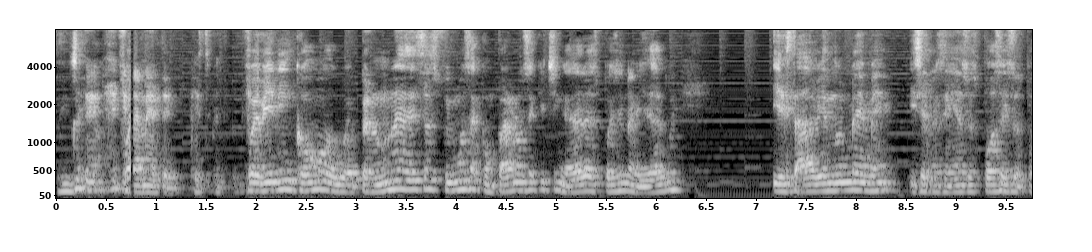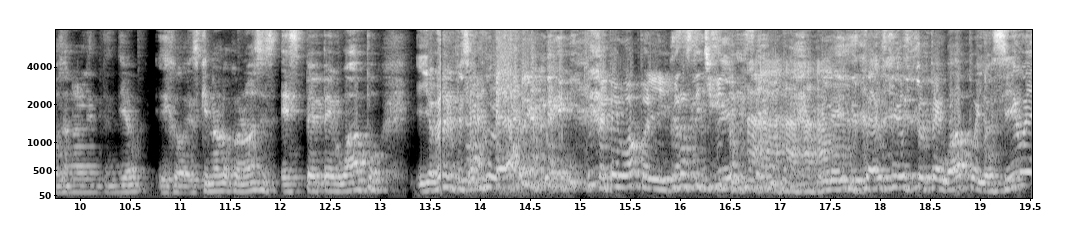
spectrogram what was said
Claramente. Fue bien incómodo, güey. Pero en una de esas fuimos a comprar no sé qué chingadera después de Navidad, güey. Y estaba viendo un meme y se lo enseñé a su esposa y su esposa no le entendió. Y dijo, es que no lo conoces, es Pepe Guapo. Y yo me lo empecé a cuidar, güey. Pepe Guapo, el crosti chiquito. Sí, sí. Y le dice, ¿sabes quién es Pepe Guapo? Y yo, sí, güey,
